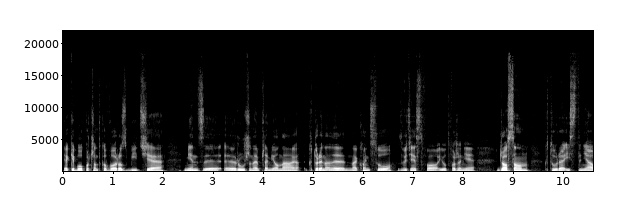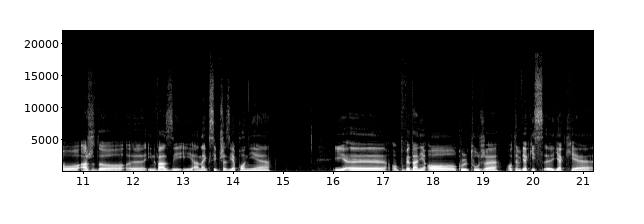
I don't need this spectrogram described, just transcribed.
jakie było początkowo rozbicie między różne plemiona, które na, na końcu zwycięstwo i utworzenie Joseon, które istniało aż do y, inwazji i aneksji przez Japonię. I y, opowiadanie o kulturze, o tym, w jaki, y, jakie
